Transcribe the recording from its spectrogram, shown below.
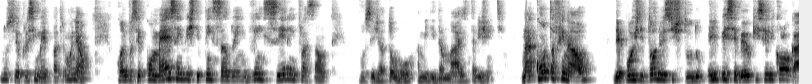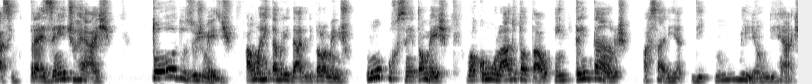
no seu crescimento patrimonial. Quando você começa a investir pensando em vencer a inflação, você já tomou a medida mais inteligente. Na conta final, depois de todo esse estudo, ele percebeu que se ele colocasse 300 reais todos os meses a uma rentabilidade de pelo menos 1% ao mês, o acumulado total em 30 anos passaria de 1 milhão de reais.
